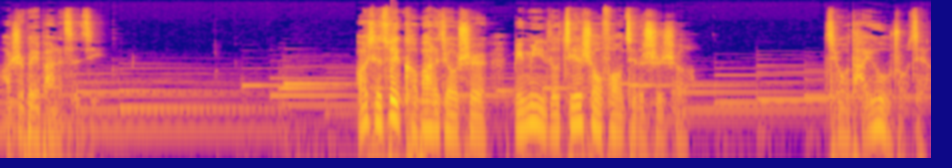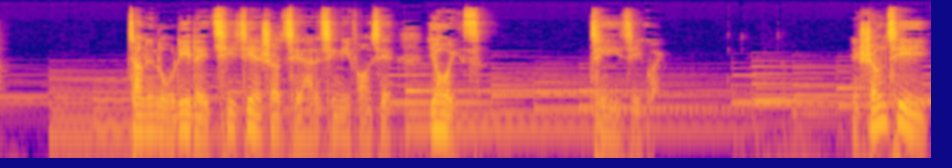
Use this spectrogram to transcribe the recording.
而是背叛了自己。而且最可怕的就是，明明你都接受放弃的事实了，结果他又出现了，将你努力累砌建设起来的心理防线又一次轻易击溃。你生气。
